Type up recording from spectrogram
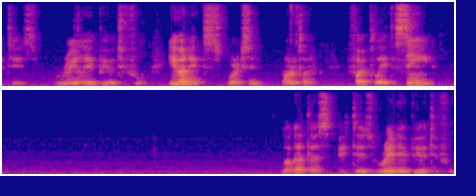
It is really beautiful. Even it works in runtime if I play the scene look at this it is really beautiful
